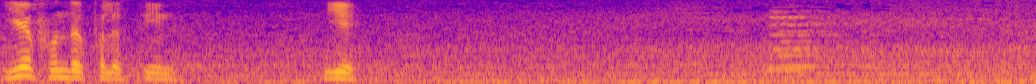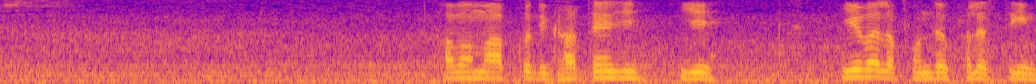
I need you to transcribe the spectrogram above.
یہ فندق فلسطین ہے۔ یہ۔ اب ہم آپ کو دکھاتے ہیں جی یہ۔ یہ والا فندق فلسطین۔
